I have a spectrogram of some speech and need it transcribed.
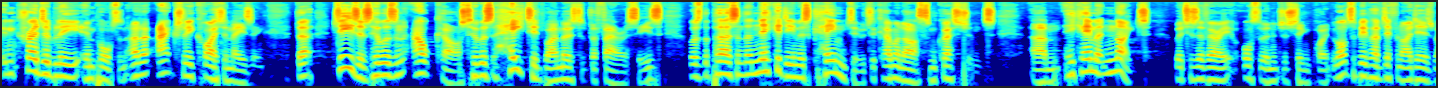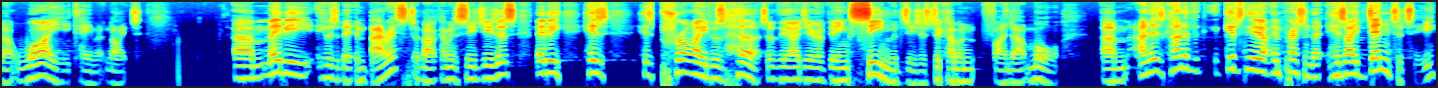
incredibly important and actually quite amazing. That Jesus, who was an outcast, who was hated by most of the Pharisees, was the person that Nicodemus came to to come and ask some questions. Um, he came at night, which is a very also an interesting point. Lots of people have different ideas about why he came at night. Um, maybe he was a bit embarrassed about coming to see Jesus. Maybe his his pride was hurt of the idea of being seen with Jesus to come and find out more. Um, and it kind of it gives the impression that his identity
